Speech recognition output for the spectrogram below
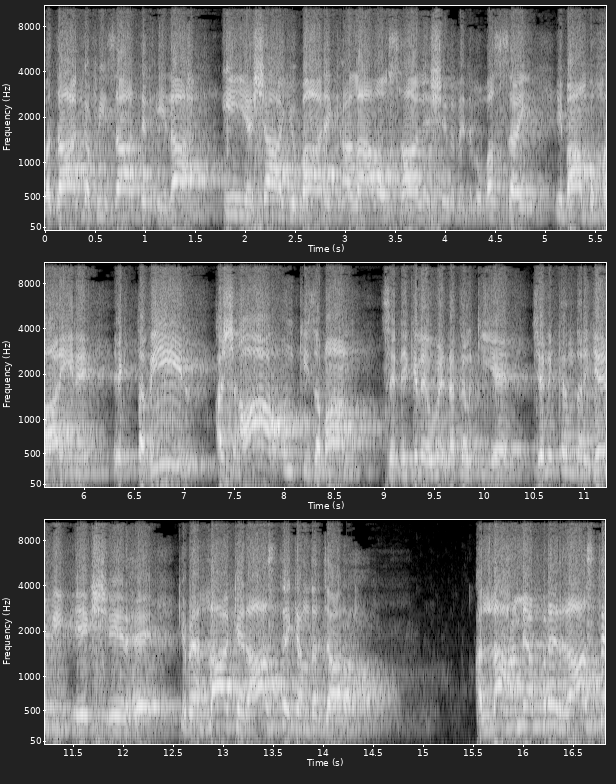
وذاک فی ذات الالہ، ان یشاء یبارک علی اوصال شرب موزعی امام بخاری نے ایک طویل اشعار ان کی زبان سے نکلے ہوئے نقل کی ہے، جن کے اندر یہ بھی ایک شعر ہے کہ میں اللہ کے راستے کے اندر جا رہا ہوں۔ اللہ ہمیں اپنے راستے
